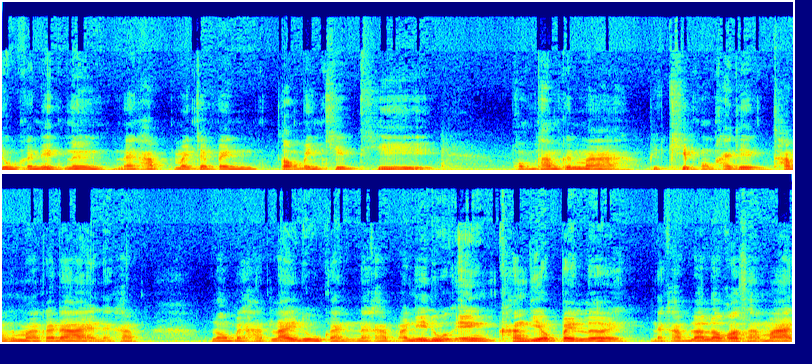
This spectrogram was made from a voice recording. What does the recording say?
ดูกันนิดนึงนะครับ ไม่จำเป็นต้องเป็นคลิปที่ผมทำขึ้นมาพิคลิปของใครที่ทำขึ้นมาก็ได้นะครับ ลองไปหัดไล่ดูกันนะครับ อันนี้ดูเองครั้งเดียวไปเลยนะครับ แล้วเราก็สามารถ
